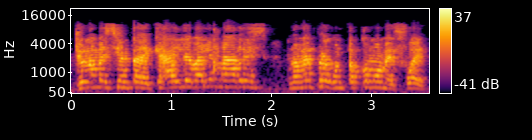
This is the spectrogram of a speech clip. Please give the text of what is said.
yo no me sienta de que, ay, le vale madres, no me preguntó cómo me fue,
